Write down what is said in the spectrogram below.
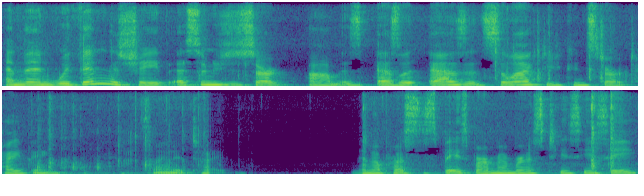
And then within the shape, as soon as you start, um, as, as, as it's selected, you can start typing. So I'm going to type. Then I'll press the space bar, remember STCC,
